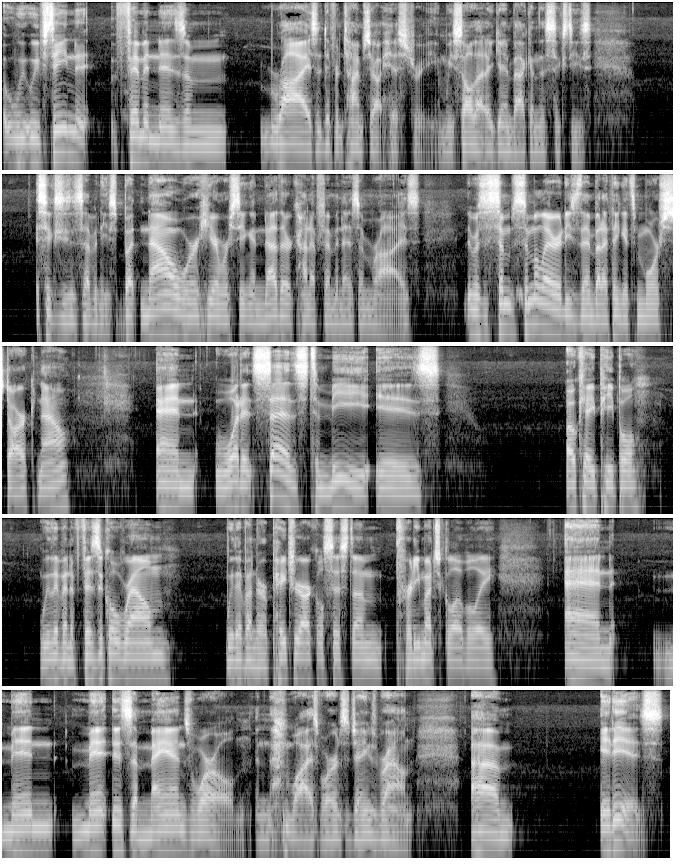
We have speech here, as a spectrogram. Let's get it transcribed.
we, we've seen feminism rise at different times throughout history, and we saw that again back in the '60s. 60s and 70s. But now we're here, and we're seeing another kind of feminism rise. There was some similarities then, but I think it's more stark now. And what it says to me is okay, people, we live in a physical realm. We live under a patriarchal system, pretty much globally, and men, men this is a man's world. In the wise words of James Brown, um, it is.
